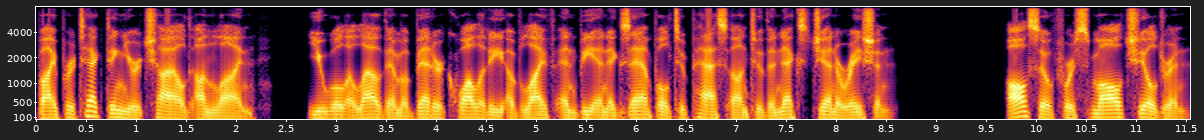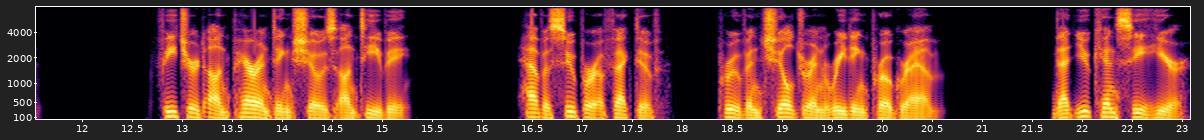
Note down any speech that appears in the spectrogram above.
By protecting your child online, you will allow them a better quality of life and be an example to pass on to the next generation. Also for small children. Featured on parenting shows on TV have a super effective, proven children reading program that you can see here.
